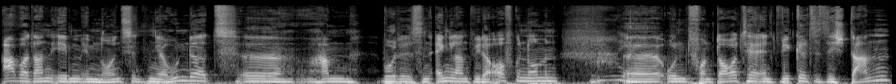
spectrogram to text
aber dann eben im 19. Jahrhundert äh, haben wurde es in England wieder aufgenommen ah, ja. äh, und von dort her entwickelte sich dann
